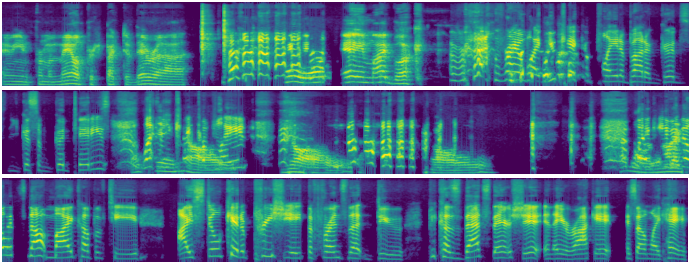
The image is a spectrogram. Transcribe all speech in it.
I mean, from a male perspective, they're uh. hey, hey, in my book. Right, I'm like, you can't complain about a good, you get some good titties. Like, you can't no. complain. No, no. like, even though it's not my cup of tea, I still can appreciate the friends that do because that's their shit and they rock it. And so I'm like, hey,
